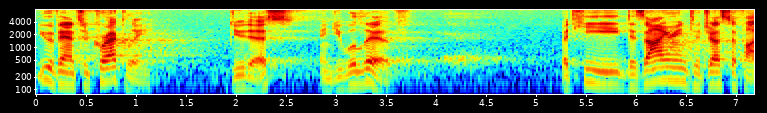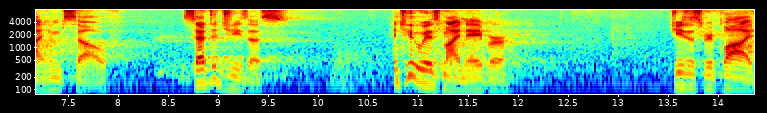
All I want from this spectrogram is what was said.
You have answered correctly. Do this, and you will live. But he, desiring to justify himself, said to Jesus, And who is my neighbor? Jesus replied,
